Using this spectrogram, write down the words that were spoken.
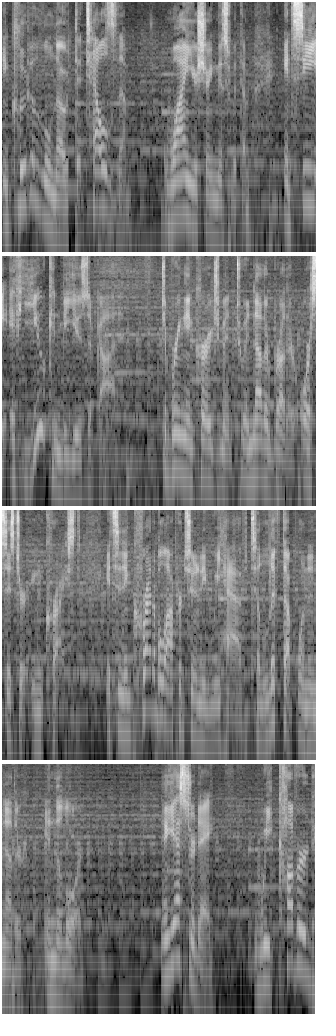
Include a little note that tells them why you're sharing this with them and see if you can be used of God to bring encouragement to another brother or sister in Christ. It's an incredible opportunity we have to lift up one another in the Lord. Now, yesterday, we covered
